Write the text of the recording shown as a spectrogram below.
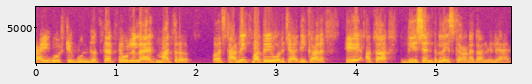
काही गोष्टी गुलदस्त्यात ठेवलेल्या आहेत. मात्र स्थानिक पातळीवरचे अधिकार हे आता डिसेंट्रलाइज करण्यात आलेले आहेत.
